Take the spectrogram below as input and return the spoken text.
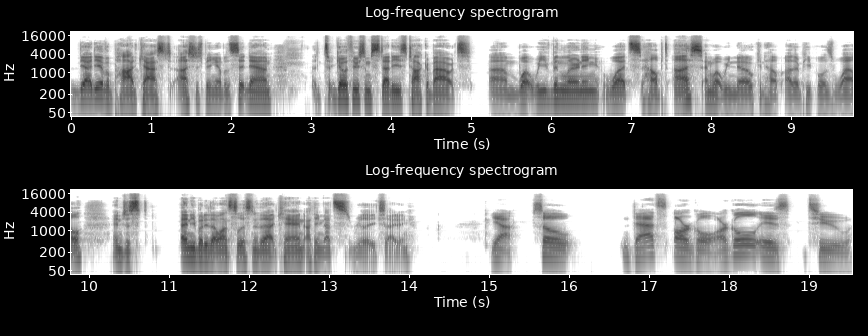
the idea of a podcast, us just being able to sit down, to go through some studies, talk about um, what we've been learning, what's helped us, and what we know can help other people as well. And just anybody that wants to listen to that can. I think that's really exciting. Yeah. So that's our goal. Our goal is to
